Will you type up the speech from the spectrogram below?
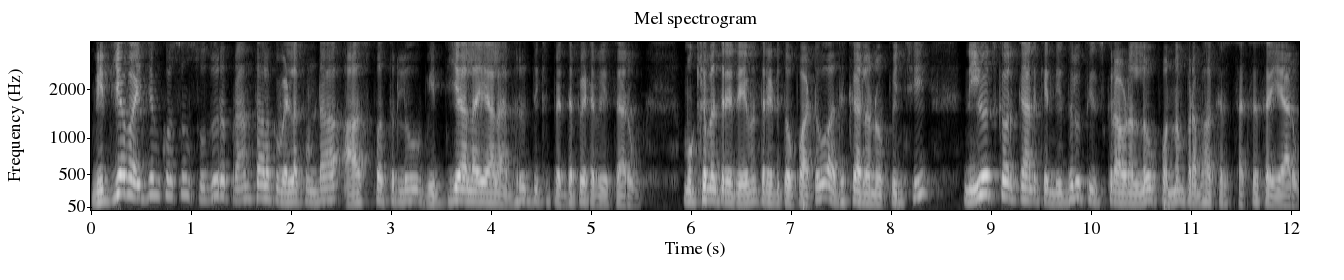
విద్యా వైద్యం కోసం సుదూర ప్రాంతాలకు వెళ్ళకుండా ఆసుపత్రులు విద్యాలయాల అభివృద్ధికి పెద్దపీట వేశారు. ముఖ్యమంత్రి రేవంత్ రెడ్డితో పాటు అధికారులను ఒప్పించి నియోజకవర్గానికి నిధులు తీసుకురావడంలో పొన్నం ప్రభాకర్ సక్సెస్ అయ్యారు.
